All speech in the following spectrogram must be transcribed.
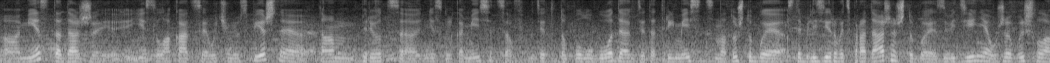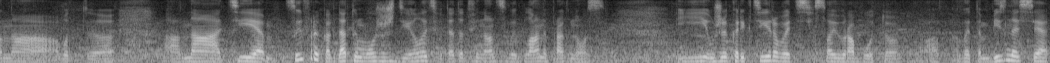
а, место, даже если локация очень успешная, там берется несколько месяцев, где-то до полугода, где-то три месяца на то, чтобы стабилизировать продажи, чтобы заведение уже вышло на, вот, э, а, на те цифры, когда ты можешь делать вот этот финансовый план и прогноз. И уже корректировать свою работу. а, в этом бизнесе.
